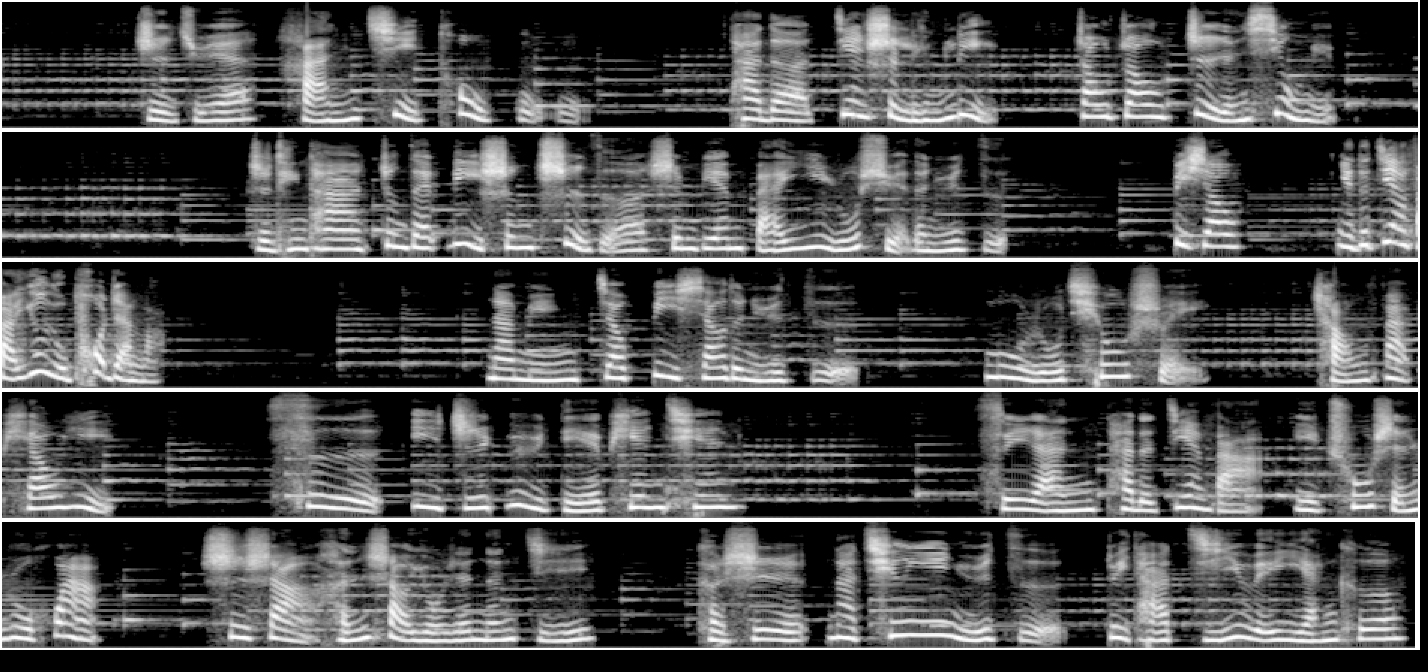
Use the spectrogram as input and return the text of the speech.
只觉寒气透骨。她的剑势凌厉，招招致人性命。只听他正在厉声斥责身边白衣如雪的女子：“碧霄，你的剑法又有破绽了。”那名叫碧霄的女子，目如秋水，长发飘逸，似一只玉蝶翩跹。虽然她的剑法已出神入化。世上很少有人能及，可是那青衣女子对他极为严苛，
